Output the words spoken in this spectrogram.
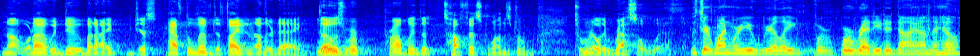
not what I would do, but I just have to live to fight another day? Those were probably the toughest ones to, to really wrestle with. Was there one where you really were, were ready to die on the hill?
